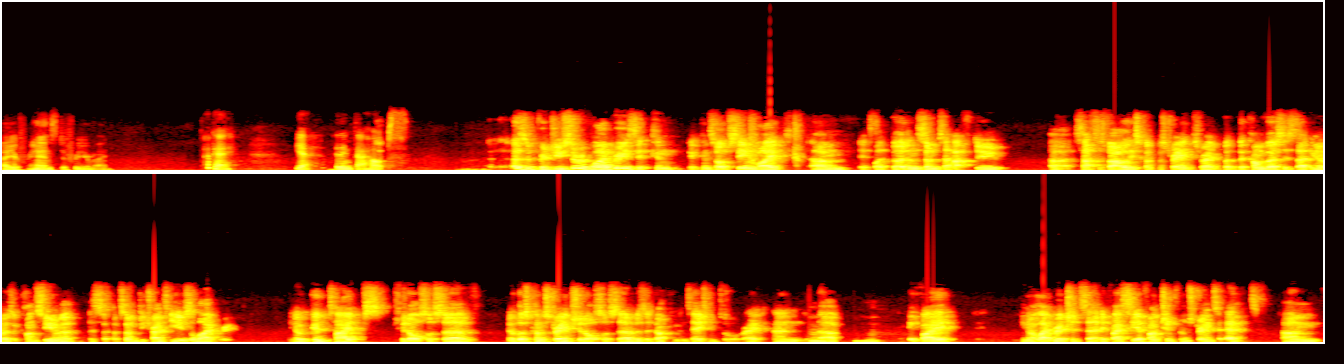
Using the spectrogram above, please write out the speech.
tie your hands to free your mind. Okay. Yeah, I think that helps. As a producer of libraries, it can it can sort of seem like um, it's like burdensome to have to uh, satisfy all these constraints, right? But the converse is that you know, as a consumer, as of somebody trying to use a library, you know, good types should also serve. You know, those constraints should also serve as a documentation tool, right? And uh, Mm-hmm. if I, you know, like Richard said, if I see a function from string to end, um,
